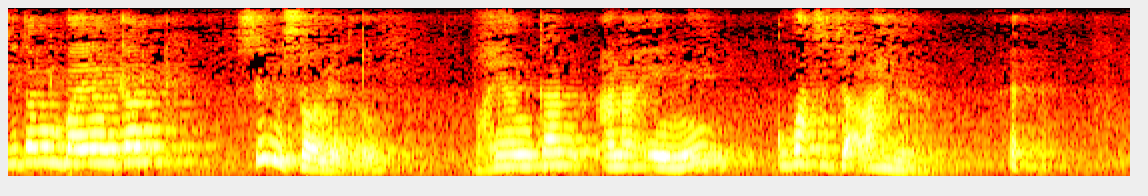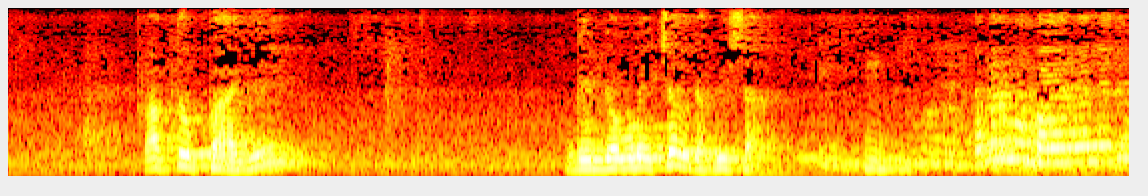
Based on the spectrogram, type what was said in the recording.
kita membayangkan Simpson itu, bayangkan anak ini kuat sejak lahir. Waktu bayi, gendong meja udah bisa. Pernah membayangkan itu?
